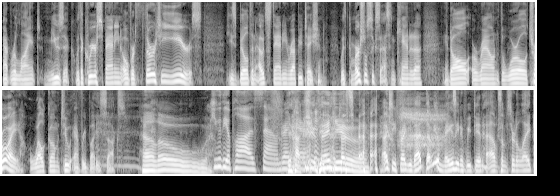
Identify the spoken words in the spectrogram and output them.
at Reliant Music. With a career spanning over 30 years, he's built an outstanding reputation with commercial success in Canada and all around the world. Troy, welcome to Everybody Sucks. Hello. Cue the applause sound right there. Thank you. Actually, Franky, that that'd be amazing if we did have some sort of like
